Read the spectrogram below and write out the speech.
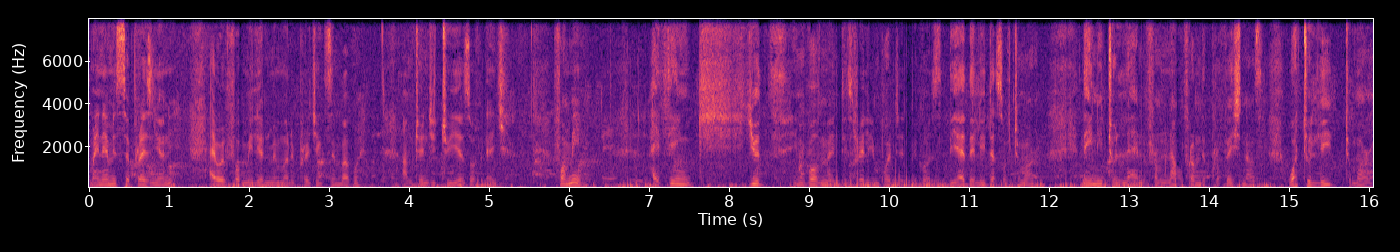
my name is Surprise Nyoni. I work for Million Memory Project Zimbabwe. I'm 22 years of age. For me, I think youth involvement is really important because they are the leaders of tomorrow. They need to learn from now, from the professionals, what to lead tomorrow.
